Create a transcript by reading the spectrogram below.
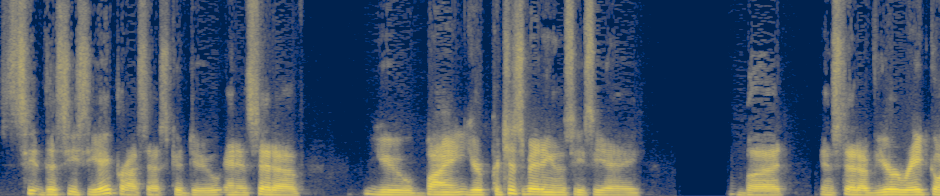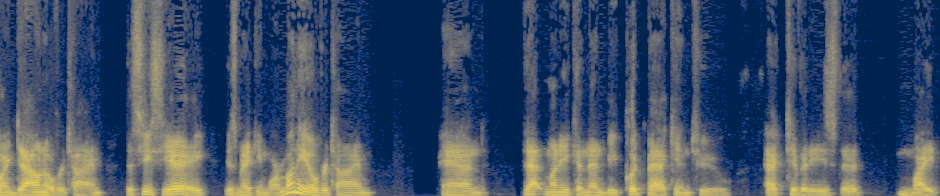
C the CCA process could do. And instead of you buying, you're participating in the CCA, but instead of your rate going down over time, the CCA is making more money over time, and that money can then be put back into activities that might,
